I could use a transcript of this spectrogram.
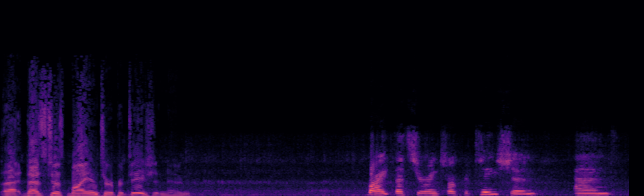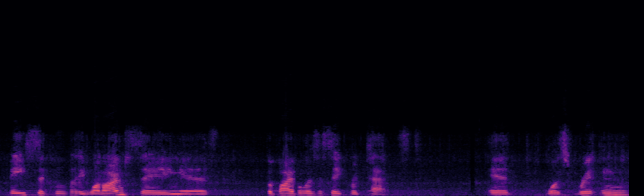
that, that's just my interpretation. Right, that's your interpretation. And basically, what I'm saying is the Bible is a sacred text. It was written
